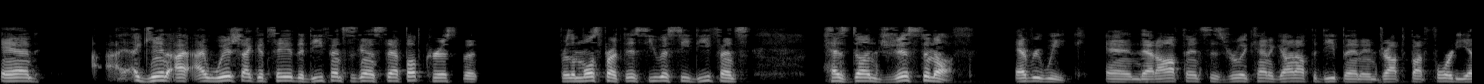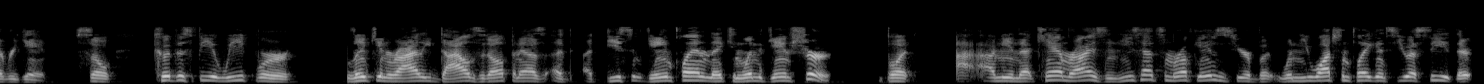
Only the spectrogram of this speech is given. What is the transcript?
And I, again, I, I wish I could say the defense is going to step up, Chris, but for the most part, this USC defense has done just enough every week. And that offense has really kind of gone off the deep end and dropped about 40 every game. So could this be a week where Lincoln Riley dials it up and has a, a decent game plan and they can win the game, sure. But I, I mean that Cam Rising, he's had some rough games this year, but when you watch them play against USC, there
